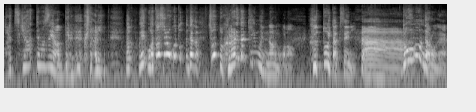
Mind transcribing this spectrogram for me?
あれ付き合ってますやんって。二人。なんかえ私のことだからちょっと振られた気分になるのかな。振っといたくせに。あどう思うんだろうね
